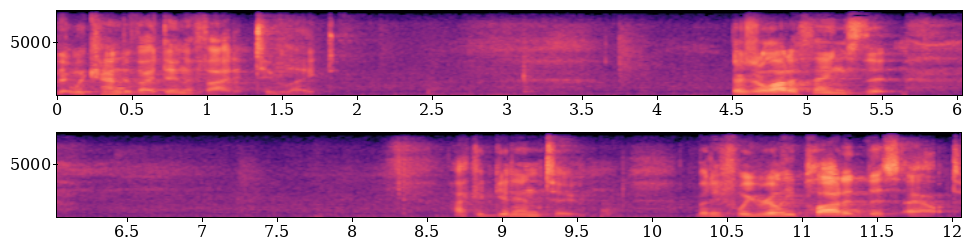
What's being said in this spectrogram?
that we kind of identified it too late. There's a lot of things that I could get into. But if we really plotted this out,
